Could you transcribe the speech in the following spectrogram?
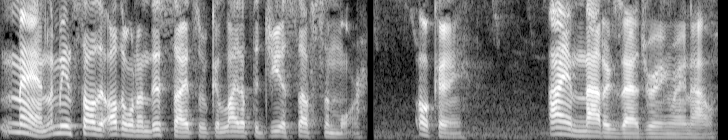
Man, let me install the other one on this side so we can light up the GSF some more. Okay, I am not exaggerating right now.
